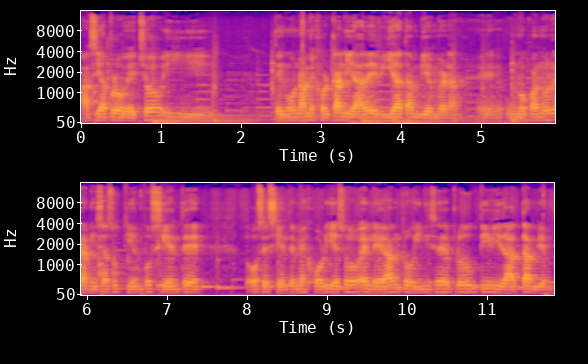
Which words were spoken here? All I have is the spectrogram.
así aprovecho y tengo una mejor calidad de vida también, ¿verdad? Eh, uno cuando organiza su tiempo siente o se siente mejor y eso eleva los índices de productividad también.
